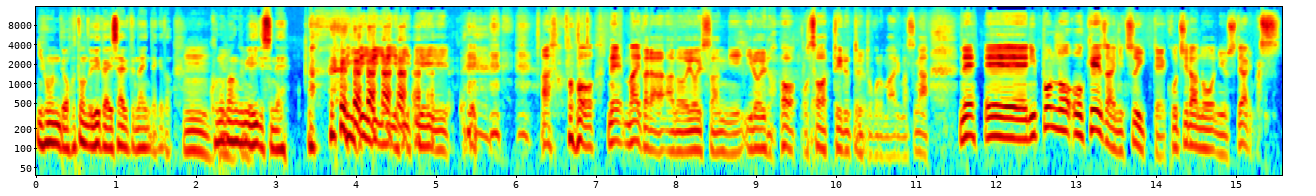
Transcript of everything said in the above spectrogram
日本ではほとんど理解されてないんだけど、うん、この番組はいいですね。いやいやいやいやいやいやいやあの、ね、前から、あの、洋一さんにいろいろ教わっているというところもありますが、ね、えー、日本の経済について、こちらのニュースであります。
